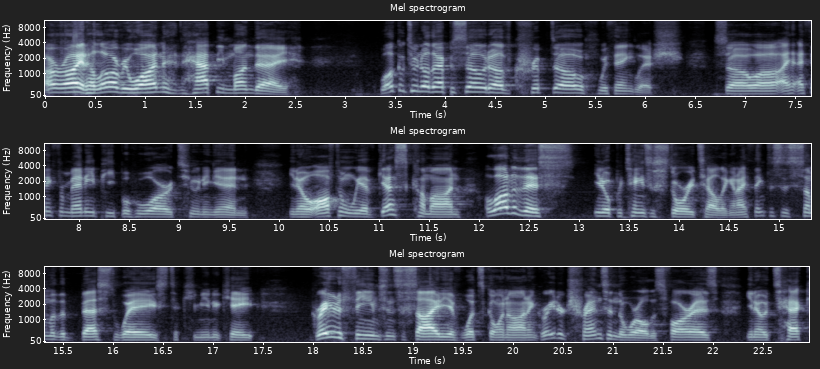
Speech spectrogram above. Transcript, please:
All right. Hello, everyone, and happy Monday. Welcome to another episode of Crypto with English. So, uh, I, I think for many people who are tuning in, you know, often when we have guests come on, a lot of this, you know, pertains to storytelling. And I think this is some of the best ways to communicate greater themes in society of what's going on and greater trends in the world as far as, you know, tech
